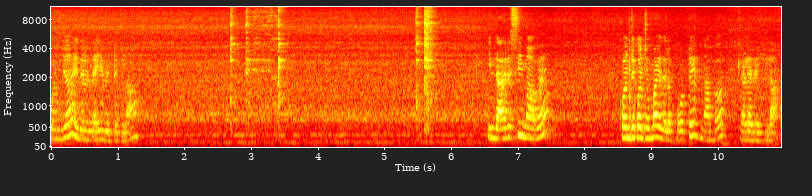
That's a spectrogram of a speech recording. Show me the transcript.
கொஞ்சம் இதில் நெய் விட்டுக்கலாம். இந்த அரிசி மாவை கொஞ்சம் கொஞ்சமாக இதில் போட்டு நம்ம கிளறிக்கலாம்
